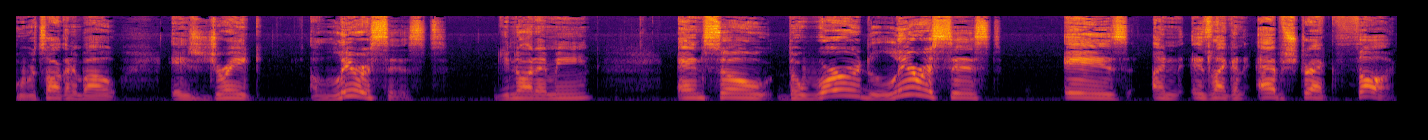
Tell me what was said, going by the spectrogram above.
we were talking about is Drake a lyricist? You know what I mean? And so the word lyricist is an is like an abstract thought.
